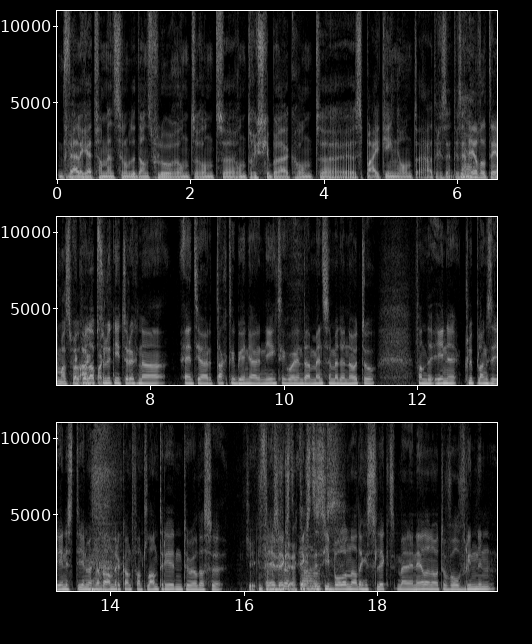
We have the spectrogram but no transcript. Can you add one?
veiligheid van mensen op de dansvloer, rond, rond, eh, rond drugsgebruik, rond eh, spiking. Rond, er zijn, er zijn Ja. heel veel thema's wel ik wil aangepakt. absoluut niet terug naar eind jaren 80, begin jaren 90, waarin dat mensen met een auto van de ene club langs de ene steenweg naar de andere kant van het land reden, terwijl dat ze vijf ecstasy-bollen hadden geslikt met een hele auto vol vrienden,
